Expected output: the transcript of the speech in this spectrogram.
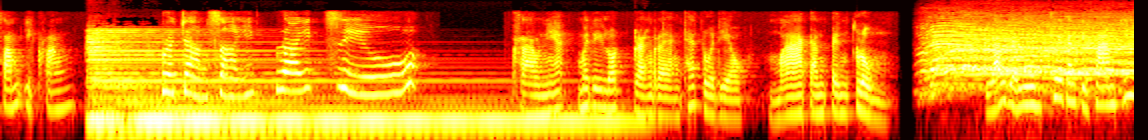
ซ้ำอีกครั้ง กระจ่างใสไร้สิว คราวนี้ไม่ได้ลดแรงๆแค่ตัวเดียว มากันเป็นกลุ่ม แล้วอย่าลืมช่วยกันติดตามที่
